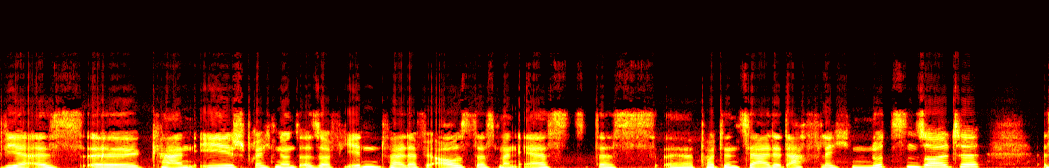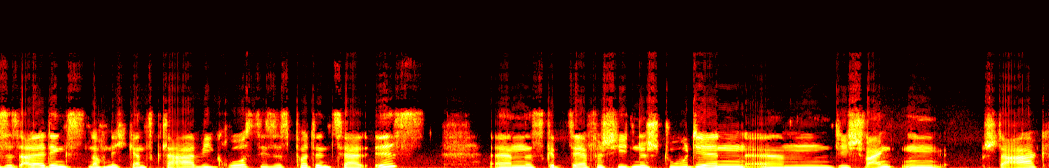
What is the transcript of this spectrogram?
Wir als äh, KNE sprechen uns also auf jeden Fall dafür aus, dass man erst das äh, Potenzial der Dachflächen nutzen sollte. Es ist allerdings noch nicht ganz klar, wie groß dieses Potenzial ist. Ähm, es gibt sehr verschiedene Studien, ähm, die schwanken stark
